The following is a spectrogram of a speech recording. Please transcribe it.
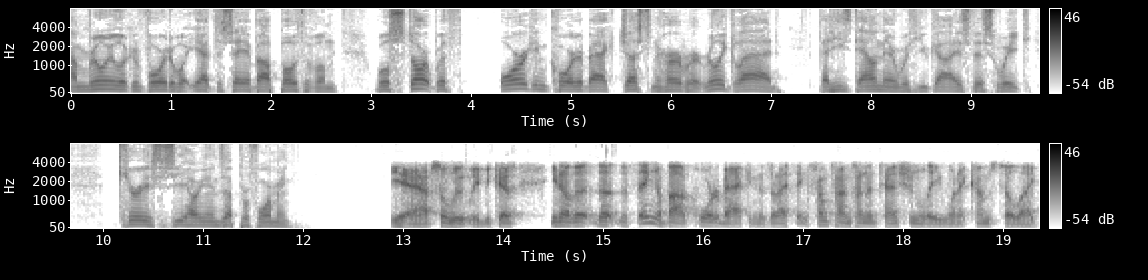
I'm really looking forward to what you have to say about both of them. We'll start with Oregon quarterback Justin Herbert. Really glad that he's down there with you guys this week. Curious to see how he ends up performing. Yeah, absolutely. Because you know the the the thing about quarterbacking is that I think sometimes unintentionally when it comes to like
